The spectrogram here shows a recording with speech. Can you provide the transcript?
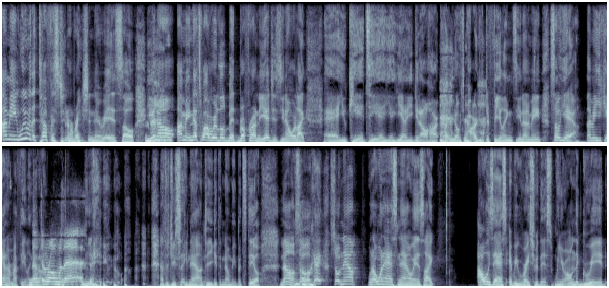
I mean, we were the toughest generation there is. So, you know, I mean, that's why we're a little bit rough around the edges. You know, we're like, hey, you kids here, you, you know, you get all hard, you know, hard with your feelings. You know what I mean? So, yeah, I mean, you can't hurt my feelings. Nothing wrong with that. That's what you say now until you get to know me. But still, no. So, okay. So now, what I want to ask now is like, I always ask every racer this when you're on the grid,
